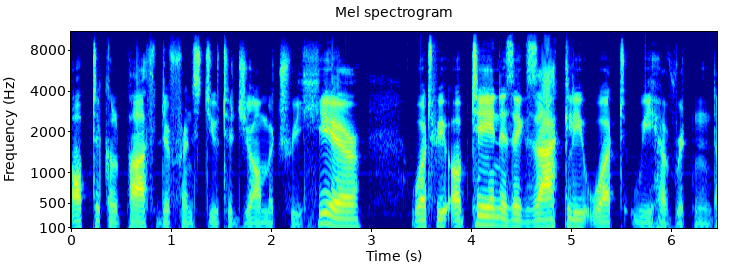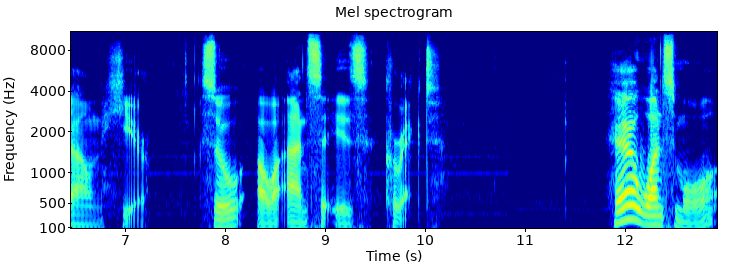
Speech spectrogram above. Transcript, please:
optical path difference due to geometry here, what we obtain is exactly what we have written down here. So our answer is correct. Here once more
